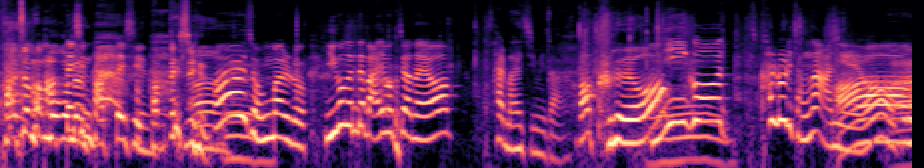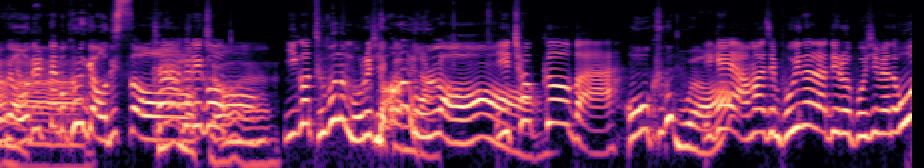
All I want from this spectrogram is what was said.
과자만 밥 먹으면 대신 밥 대신. 밥 대신. 아, 아 정말로. 이거 근데 많이 먹잖아요. 살 많이 찝니다. 아 그래요? 이거 칼로리 장난 아니에요. 아, 우리 어릴 때 뭐 그런 게 어딨어. 자 그리고 네. 이거 두 분은 모르실 겁니다. 몰라. 이 초코바. 오 그거 뭐야? 이게 아마 지금 보이는 라디오로 보시면 우와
